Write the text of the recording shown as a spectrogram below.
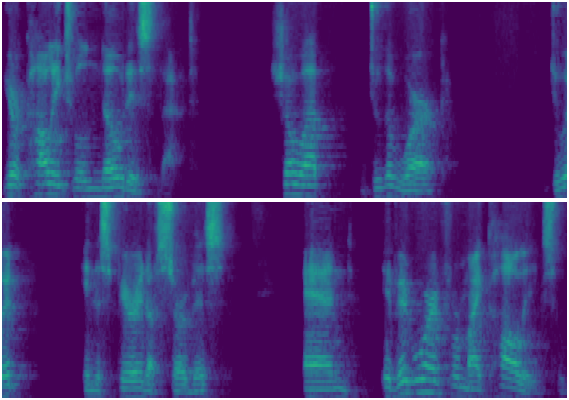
your colleagues will notice that. Show up, do the work, do it in the spirit of service. And if it weren't for my colleagues who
